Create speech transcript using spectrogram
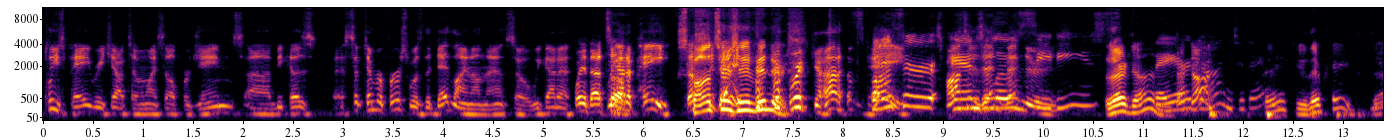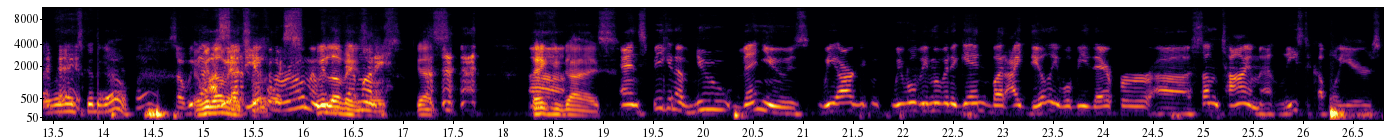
please pay. Reach out to myself or James uh, because September 1st was the deadline on that. So we gotta Wait, that's we a, gotta pay. Sponsors and vendors. we gotta pay. Sponsor Sponsors and vendors. CDs. They're done. They They're are done. done. today. Thank you. They're paid. They Everyone's good to go. So we got, we love we got the for the room and we we, love need that money. Angelos. Yes. Thank Uh, you guys. And speaking of new venues, we are we will be moving again, but ideally we'll be there for uh, some time, at least a couple of years,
